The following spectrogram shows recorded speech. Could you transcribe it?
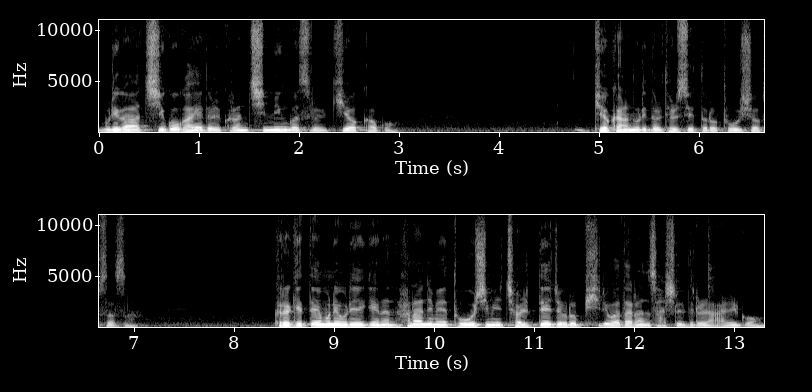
우리가 지고 가야 될 그런 짐인 것을 기억하고 기억하는 우리들 될 수 있도록 도우시옵소서. 그렇기 때문에 우리에게는 하나님의 도우심이 절대적으로 필요하다는 사실들을 알고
